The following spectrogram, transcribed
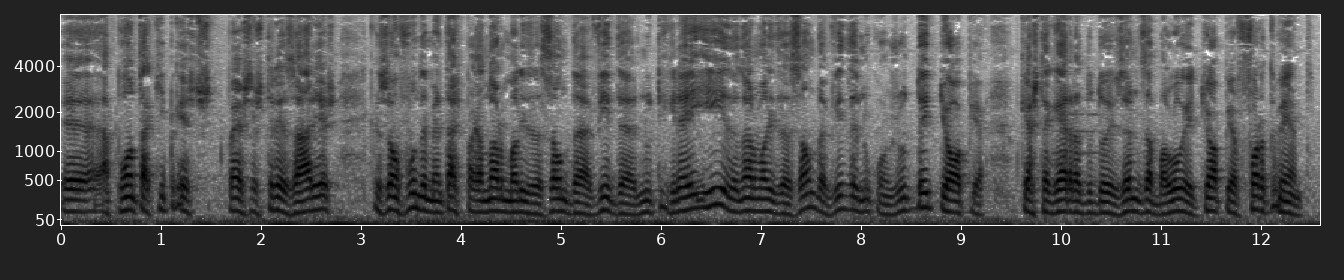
eh, aponta aqui para, estes, para estas três áreas que são fundamentais para a normalização da vida no Tigray e da normalização da vida no conjunto da Etiópia, porque esta guerra de dois anos abalou a Etiópia fortemente.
